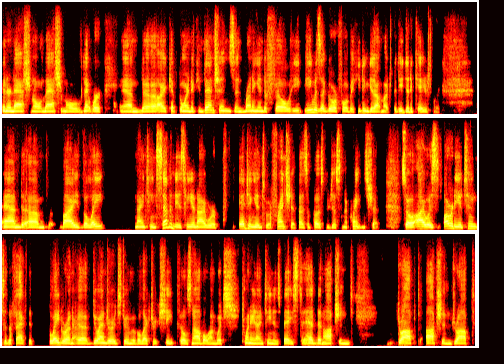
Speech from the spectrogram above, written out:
international national network. And uh, i kept going to conventions and running into phil. He, he was agoraphobic. He didn't get out much but he did occasionally. And um, by the late 1970s he and i were edging into a friendship as opposed to just an acquaintanceship. So i was already attuned to the fact that Blade Runner, uh, Do Androids Dream of Electric Sheep, Phil's novel on which 2019 is based, had been optioned, dropped, optioned, dropped,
